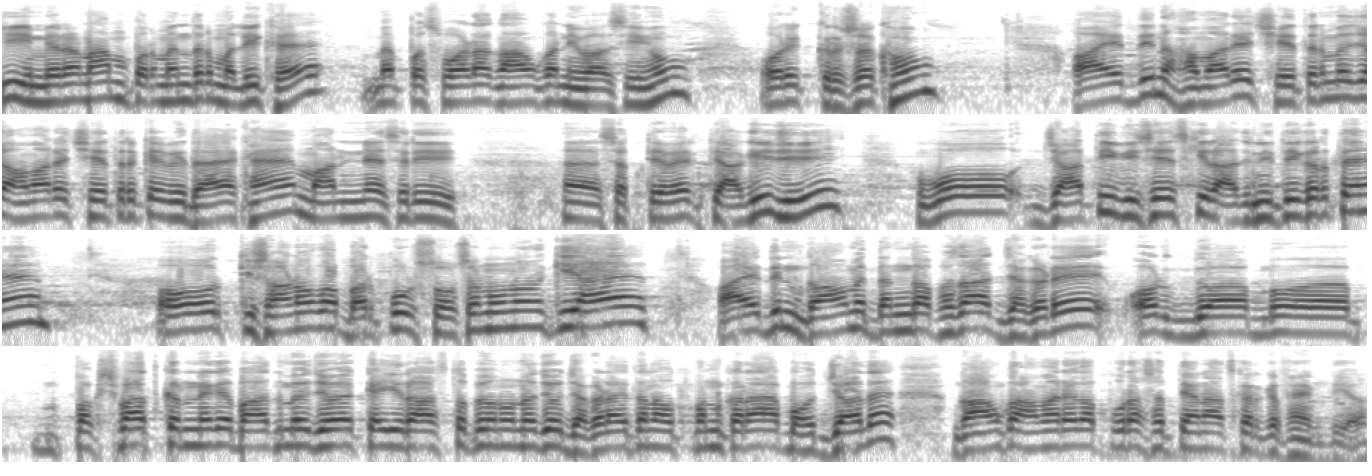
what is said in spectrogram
जी, मेरा नाम परमेंद्र मलिक है। मैं पसवाड़ा गाँव का निवासी हूँ और एक कृषक हूँ। आए दिन हमारे क्षेत्र में जो हमारे क्षेत्र के विधायक हैं, माननीय श्री सत्यवीर त्यागी जी, वो जाति विशेष की राजनीति करते हैं। और किसानों का भरपूर शोषण उन्होंने किया है। आए दिन गाँव में दंगा फसाद, झगड़े और पक्षपात करने के बाद में जो है कई रास्तों पे उन्होंने जो झगड़ा इतना उत्पन्न कराया, बहुत ज़्यादा गाँव का हमारे का पूरा सत्यानाश करके फेंक दिया।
